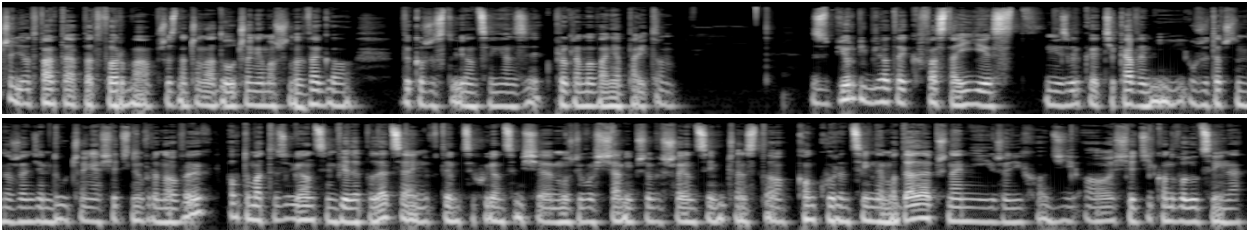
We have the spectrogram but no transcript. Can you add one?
czyli otwarta platforma przeznaczona do uczenia maszynowego, wykorzystująca język programowania Python. Zbiór bibliotek FastAI jest niezwykle ciekawym i użytecznym narzędziem do uczenia sieci neuronowych, automatyzującym wiele poleceń, w tym cechującym się możliwościami przewyższającymi często konkurencyjne modele, przynajmniej jeżeli chodzi o sieci konwolucyjne.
